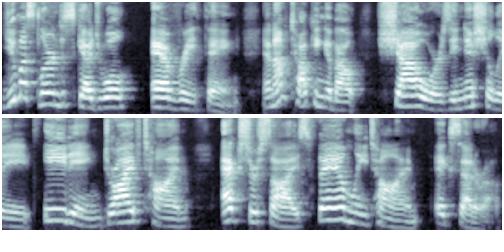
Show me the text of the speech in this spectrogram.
you must learn to schedule everything. And I'm talking about showers initially, eating, drive time, exercise, family time, etc.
